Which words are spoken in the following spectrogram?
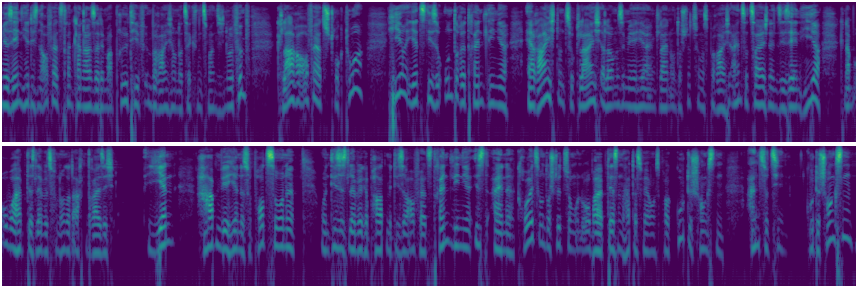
wir sehen hier diesen Aufwärtstrendkanal seit dem April-Tief im Bereich 126,05. Klare Aufwärtsstruktur. Hier jetzt diese untere Trendlinie erreicht und zugleich erlauben Sie mir hier einen kleinen Unterstützungsbereich einzuzeichnen. Sie sehen hier knapp oberhalb des Levels von 138 Yen haben wir hier eine Supportzone und dieses Level gepaart mit dieser Aufwärtstrendlinie ist eine Kreuzunterstützung und oberhalb dessen hat das Währungspaar gute Chancen anzuziehen. Gute Chancen,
